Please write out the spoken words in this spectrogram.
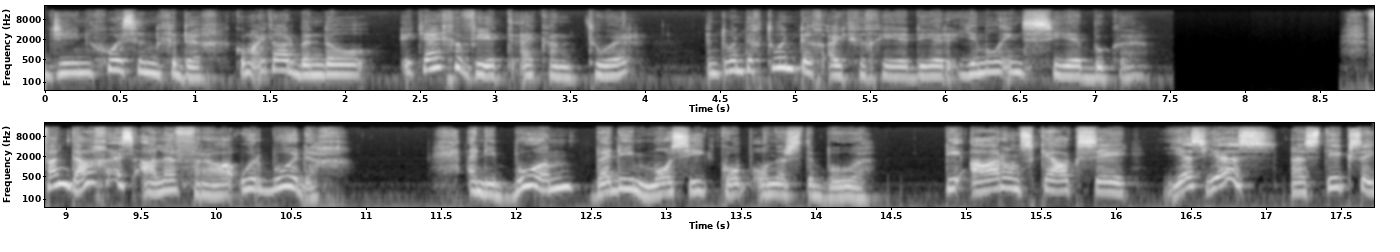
Jean Gosen gedig kom uit haar bundel Het jy geweet ek kan toer in 2020 uitgegee deur Hemel en See boeke. Vandag is alle vrae oorbodig. In die boom bid die mossie kop onderste bo. Die aronskelk sê: "Yes, yes," en steek sy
